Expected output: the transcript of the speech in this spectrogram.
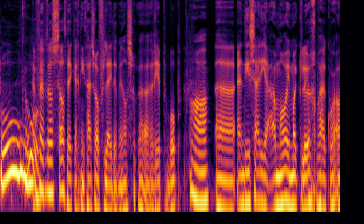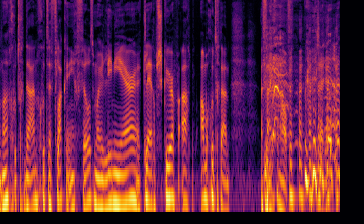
Oeh. Of heb je dat gesteld? Weet ik echt niet. Hij is overleden inmiddels. eh, Rip, Bob. Oh. Eh, en die zeiden, ja, mooi, mooi kleurgebruik hoor, Anne. Goed gedaan, goed de vlakken ingevuld, mooi lineair, clair obscuur. Ah, allemaal goed gedaan. Vijf en half. zei hij.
